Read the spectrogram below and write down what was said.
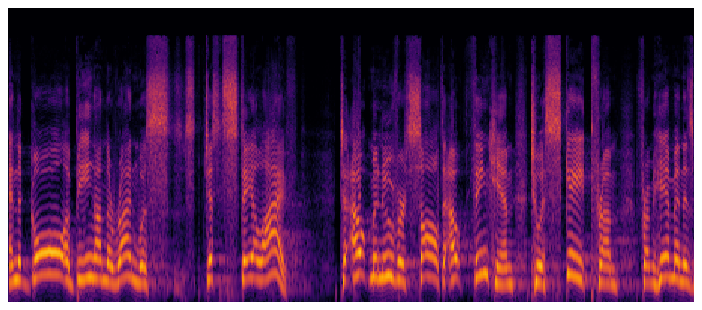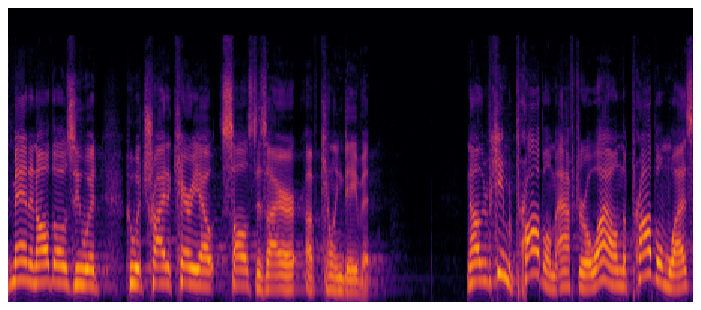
And the goal of being on the run was just stay alive, to outmaneuver Saul, to outthink him, to escape from, from him and his men and all those who would, who would try to carry out Saul's desire of killing David. Now, there became a problem after a while, and the problem was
